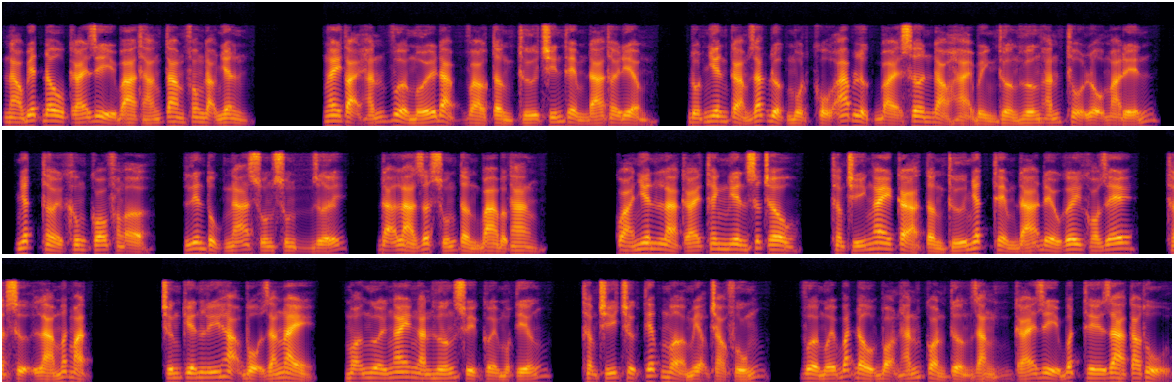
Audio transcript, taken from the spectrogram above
nào biết đâu cái gì ba tháng tam phong đạo nhân. Ngay tại hắn vừa mới đạp vào tầng thứ chín thềm đá thời điểm, đột nhiên cảm giác được một cổ áp lực bài sơn đảo hải bình thường hướng hắn thổ lộ mà đến, nhất thời không có phòng ở, liên tục ngã xuống xuống dưới, đã là rất xuống tầng ba bậc thang. Quả nhiên là cái thanh niên sức trâu, thậm chí ngay cả tầng thứ nhất thềm đá đều gây khó dễ, thật sự là mất mặt. Chứng kiến lý hạo bộ dáng này, mọi người ngay ngắn hướng suy cười một tiếng, thậm chí trực tiếp mở miệng chào phúng vừa mới bắt đầu bọn hắn còn tưởng rằng cái gì bất thế gia cao thủ,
